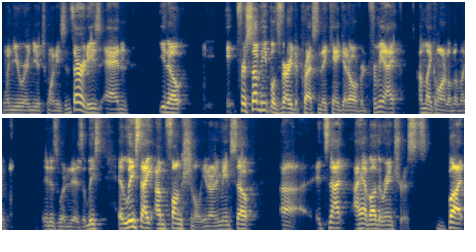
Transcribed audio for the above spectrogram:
when you were in your 20s and 30s. And you know, it, for some people, it's very depressing. They can't get over it. For me, I I'm like Arnold. I'm like, it is what it is. At least at least I I'm functional. You know what I mean? So uh, it's not. I have other interests, but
